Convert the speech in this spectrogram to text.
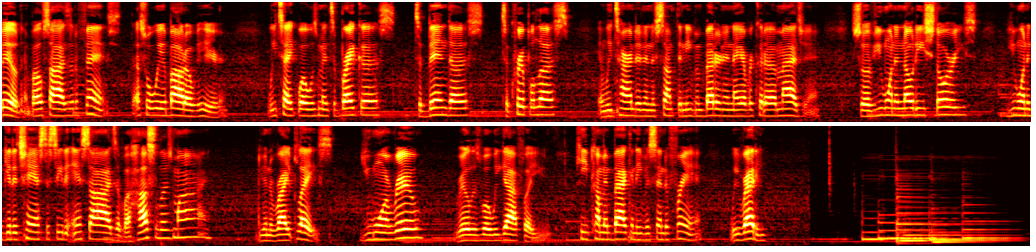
building, both sides of the fence. That's what we about over here. We take what was meant to break us, to bend us, to cripple us, and we turned it into something even better than they ever could have imagined. So if you want to know these stories, you want to get a chance to see the insides of a hustler's mind, you're in the right place. You want real? Real is what we got for you. Keep coming back and even send a friend. We ready.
